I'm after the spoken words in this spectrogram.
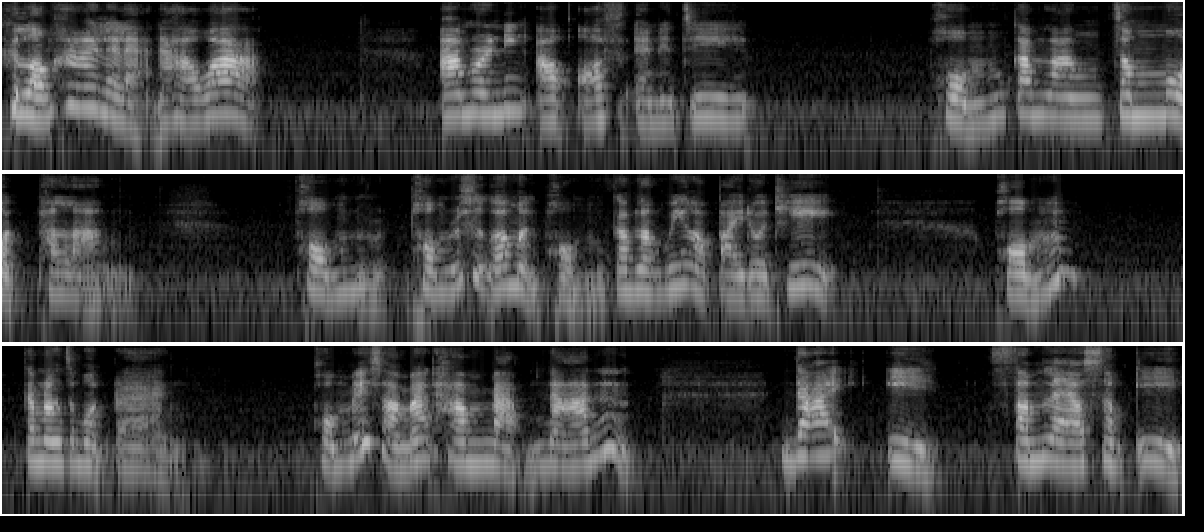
คือร้องไห้เลยแหละนะคะว่า I'm running out of energy ผมกำลังจะหมดพลัง ผม ผมรู้สึกว่าเหมือนผมกำลังวิ่งออกไปโดยที่ ผมกำลังจะหมดแรง ผมไม่สามารถทำแบบนั้น ได้อีกซ้ำแล้วซ้ำอีก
